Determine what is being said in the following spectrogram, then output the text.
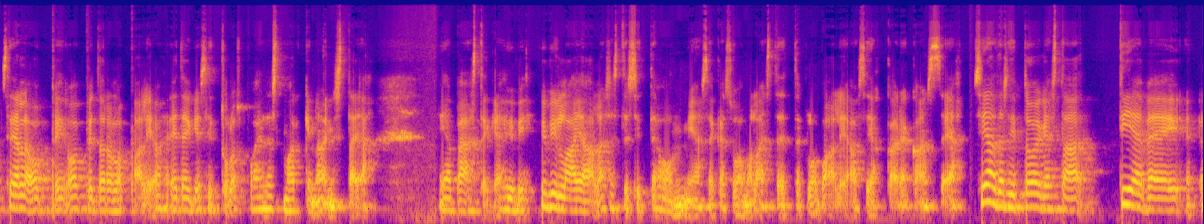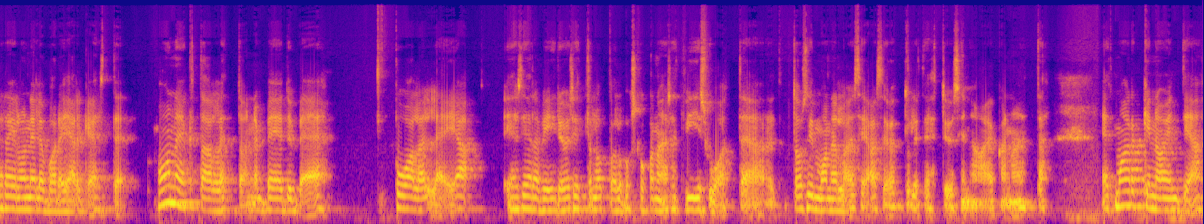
Siellä oppi, oppi todella paljon, etenkin sitten tulospohjaisesta markkinoinnista ja ja pääsi tekemään hyvin, hyvin laaja-alaisesti sitten hommia sekä suomalaisten että globaalia asiakkaiden kanssa. Ja sieltä sitten oikeastaan tie vei reilun neljän vuoden jälkeen sitten Monectalle tuonne B2B-puolelle ja, ja siellä viihdyin sitten loppujen lopuksi kokonaiset viisi vuotta. Ja tosi monenlaisia asioita tuli tehtyä siinä aikana, että, että markkinointia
